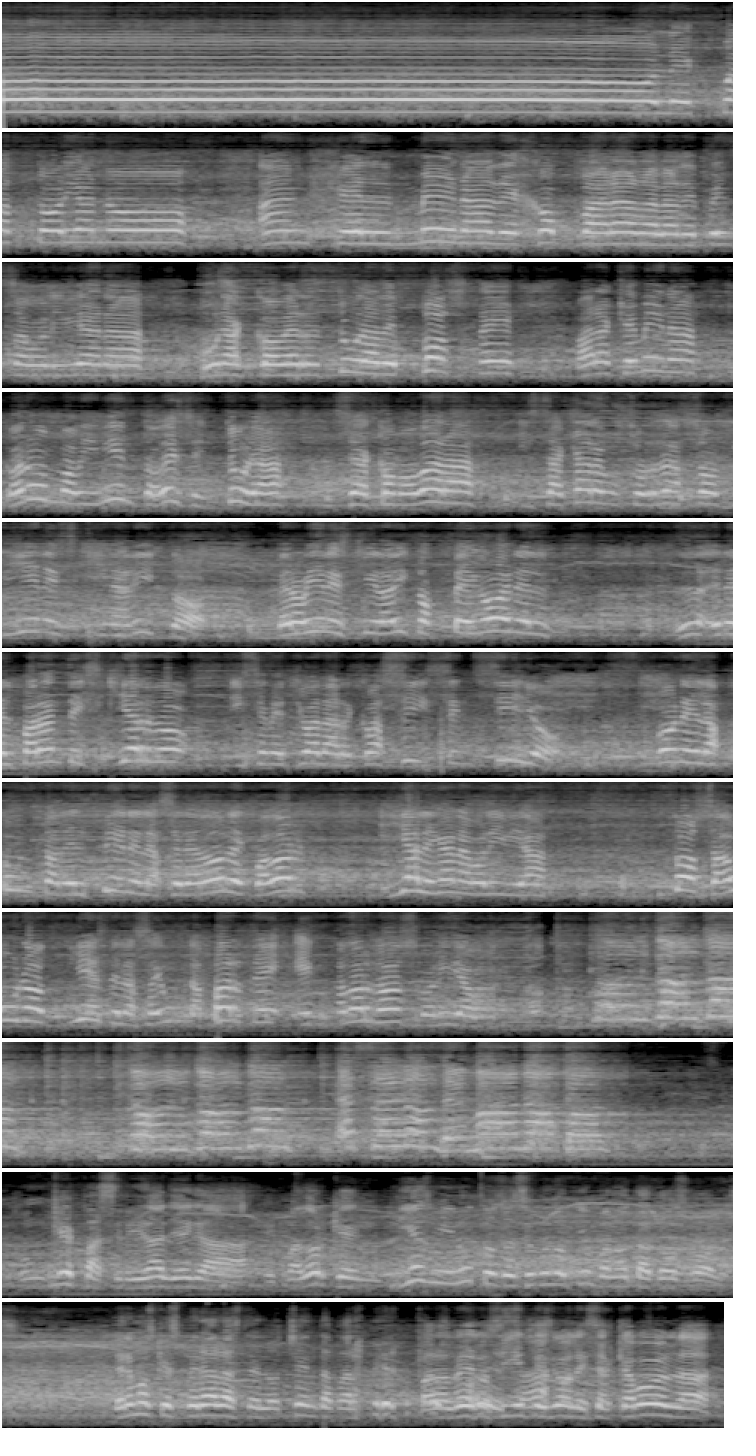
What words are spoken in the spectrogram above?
Ecuatoriano Ángel Mena dejó parada la defensa boliviana. Una cobertura de poste para que Mena, con un movimiento de cintura, se acomodara y sacara un zurrazo bien esquinadito. Pero bien esquinadito, pegó en el, en el parante izquierdo y se metió al arco. Así sencillo. Pone la punta del pie en el acelerador de Ecuador y ya le gana Bolivia 2 a 1, 10 de la segunda parte, Ecuador 2, Bolivia 1. Gol, gol, gol, gol, gol, gol, es el gol de Manapol. Qué facilidad llega Ecuador que en 10 minutos del segundo tiempo anota dos goles. Tenemos que esperar hasta el 80 para ver, Para ver los siguientes ¿ah? goles, se acabó la,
